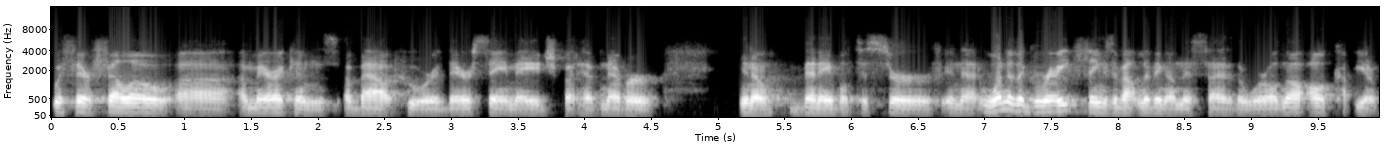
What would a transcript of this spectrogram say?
with their fellow uh, Americans about who are their same age but have never, you know, been able to serve in that. One of the great things about living on this side of the world, not all, you know,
